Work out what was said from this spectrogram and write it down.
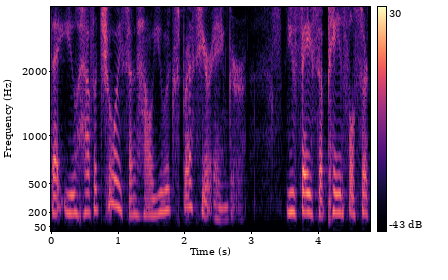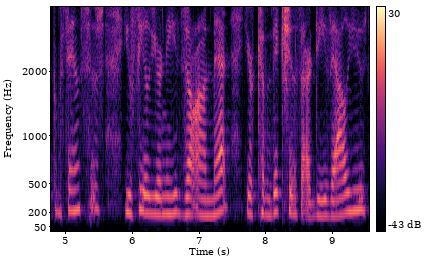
that you have a choice in how you express your anger. You face a painful circumstances. You feel your needs are unmet. Your convictions are devalued.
